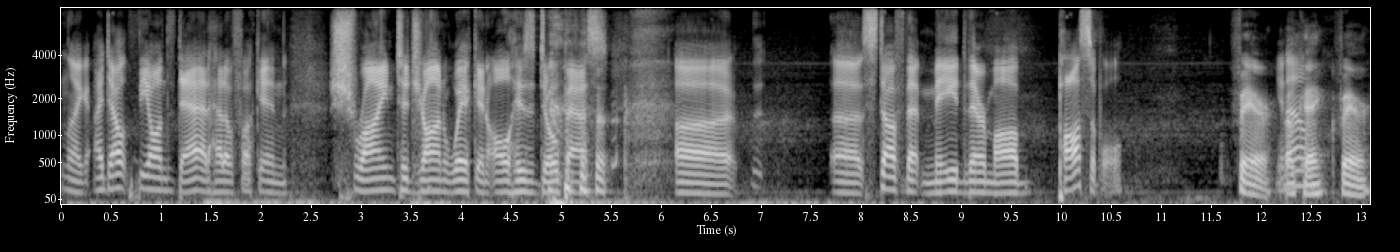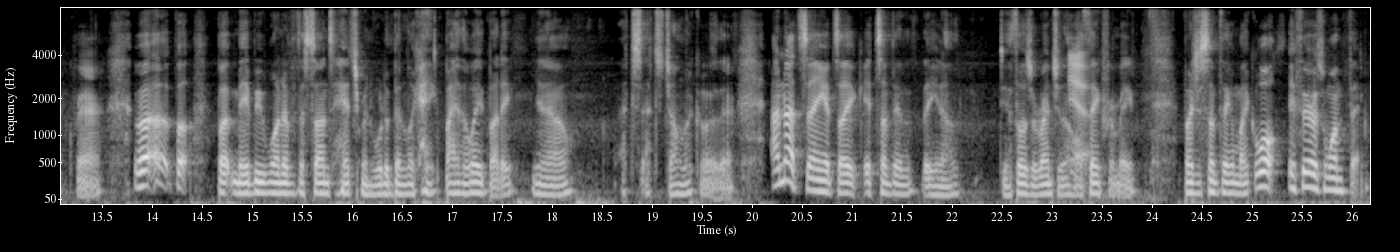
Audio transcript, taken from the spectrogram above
like. I doubt Theon's dad had a fucking shrine to John Wick and all his dope ass uh, uh, stuff that made their mob possible. Fair. You know? Okay. Fair. Fair. But, uh, but but maybe one of the son's henchmen would have been like, "Hey, by the way, buddy, you know, that's that's John Wick over there." I'm not saying it's like it's something that you know, you know throws a wrench in the Yeah. whole thing for me, but just something I'm like, well, if there's one thing,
